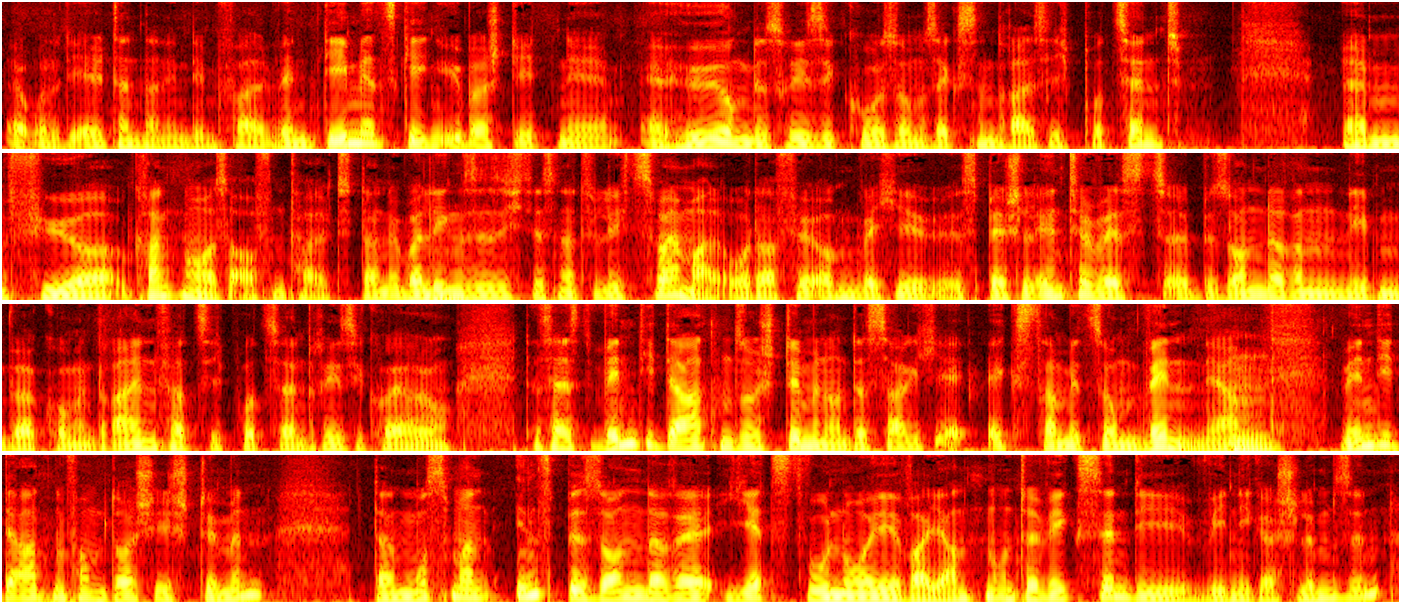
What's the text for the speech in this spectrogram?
äh, oder die Eltern dann in dem Fall, wenn dem jetzt gegenübersteht eine Erhöhung des Risikos um 36 Prozent, ähm, für Krankenhausaufenthalt, dann überlegen Sie sich das natürlich zweimal oder für irgendwelche Special Interest, äh, besonderen Nebenwirkungen 43 Prozent Risikoerhöhung. Das heißt, wenn die Daten so stimmen, und das sage ich e-, extra mit so einem Wenn, ja, mhm. wenn die Daten vom Doshi stimmen, dann muss man insbesondere jetzt, wo neue Varianten unterwegs sind, die weniger schlimm sind,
